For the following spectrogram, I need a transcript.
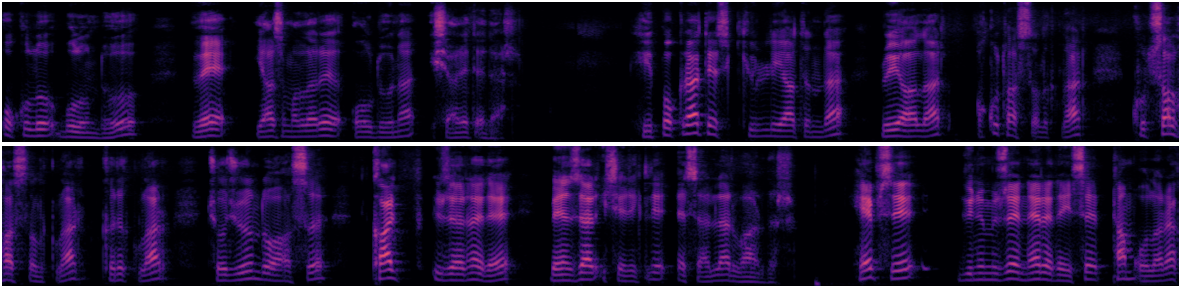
okulu bulunduğu ve yazmaları olduğuna işaret eder. Hipokrates külliyatında rüyalar, akut hastalıklar, kutsal hastalıklar, kırıklar, çocuğun doğası, kalp üzerine de benzer içerikli eserler vardır. Hepsi günümüze neredeyse tam olarak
